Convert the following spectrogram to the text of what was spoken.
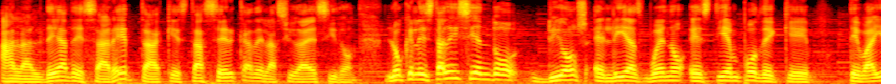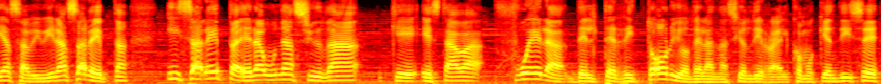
a la aldea de Sarepta, que está cerca de la ciudad de Sidón. Lo que le está diciendo Dios Elías, bueno, es tiempo de que te vayas a vivir a Sarepta. Y Sarepta era una ciudad que estaba fuera del territorio de la nación de Israel. Como quien dice,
